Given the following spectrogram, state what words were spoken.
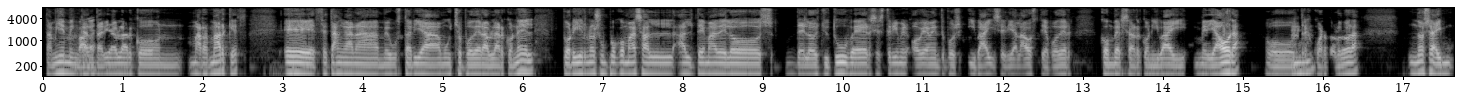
También me encantaría hablar con Mar Márquez. Eh, Zetangana me gustaría mucho poder hablar con él. Por irnos un poco más al, tema de los, de los youtubers, streamers, obviamente, pues Ibai sería la hostia poder conversar con Ibai media hora o tres cuartos de hora. No sé, hay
